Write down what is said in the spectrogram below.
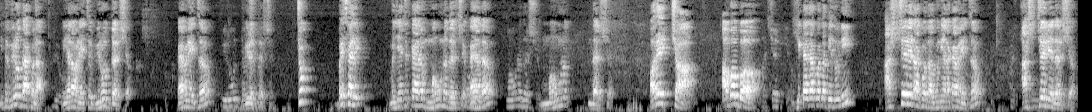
इथं विरोध दाखवला. याला म्हणायचं विरोध दर्शक. काय म्हणायचं? विरोध विरोध दर्शक. चुप. बैस खाली. म्हणजे याच्यात काय आलं? मौन दर्शक. काय आलं? मौन दर्शक मौन दर्शक अरे चा अबब. हे काय दाखवतात हे दोन्ही? आश्चर्य दाखवतात म्हणून याला काय म्हणायचं? आश्चर्य. दर्शक.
